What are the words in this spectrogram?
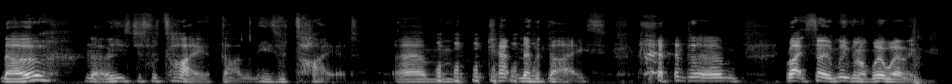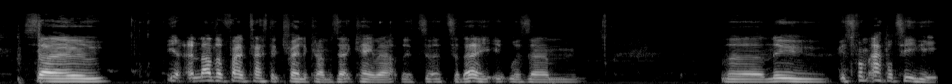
no, no, he's just retired, darling. He's retired. Um, Cap never dies. and, um, right, so moving on. Where were we? So, yeah, another fantastic trailer comes that came out that, uh, today. It was um, the new. It's from Apple TV.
